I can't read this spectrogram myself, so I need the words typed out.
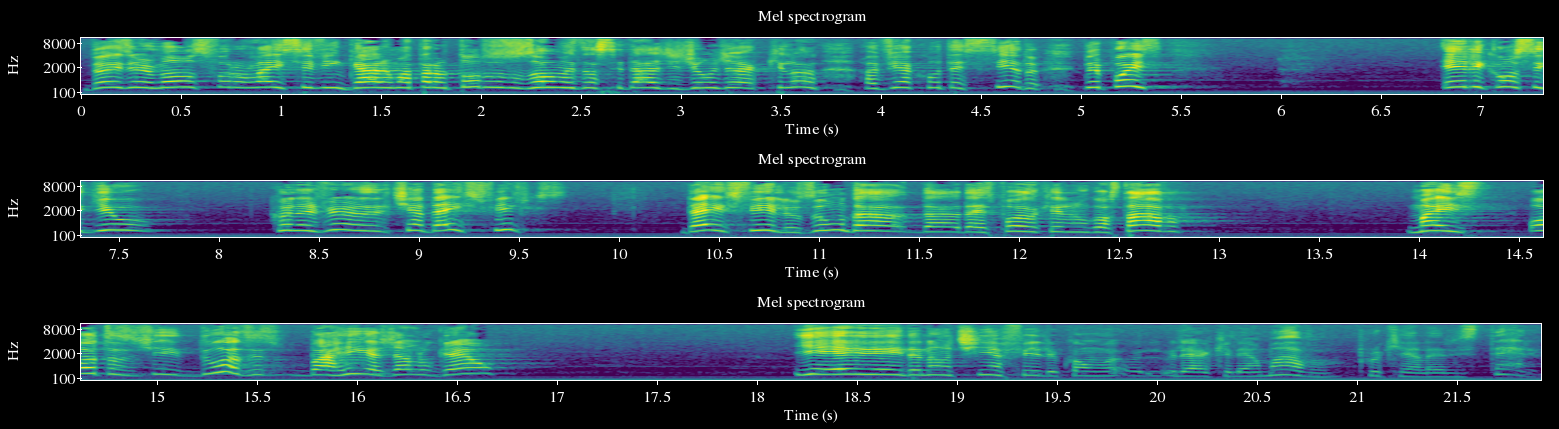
dois irmãos, foram lá e se vingaram, mataram todos os homens da cidade de onde aquilo havia acontecido. Depois, ele conseguiu, quando ele viu, ele tinha dez filhos. Dez filhos, um da, da, da esposa que ele não gostava, mas outros de duas barrigas de aluguel. E ele ainda não tinha filho com a mulher que ele amava, porque ela era estéril.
